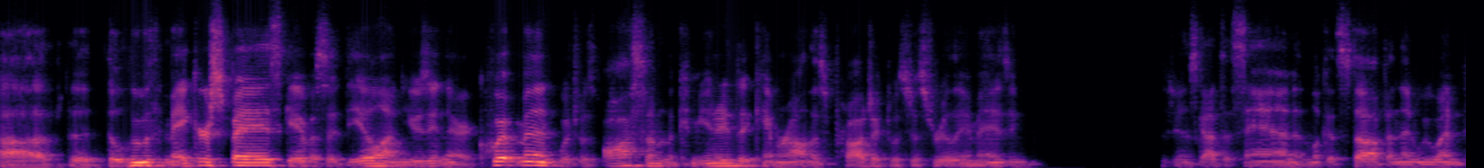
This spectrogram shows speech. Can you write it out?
Uh, the Duluth Makerspace gave us a deal on using their equipment, which was awesome. The community that came around this project was just really amazing. The students got to sand and look at stuff. And then we went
